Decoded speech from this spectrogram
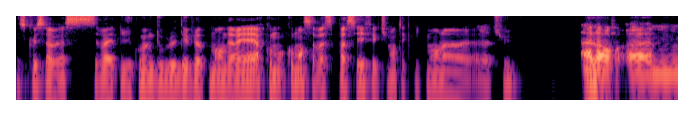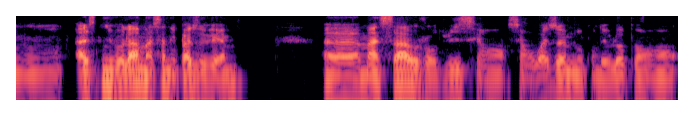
est-ce que ça va, être du coup un double développement derrière? Comment, ça va se passer effectivement techniquement là-dessus? Alors, euh, à ce niveau-là, Massa n'est pas EVM. Euh, Massa aujourd'hui, c'est en, WASM, donc on développe en,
